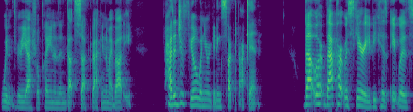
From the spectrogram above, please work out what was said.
went through the astral plane and then got sucked back into my body. How did you feel when you were getting sucked back in? That that part was scary because it was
